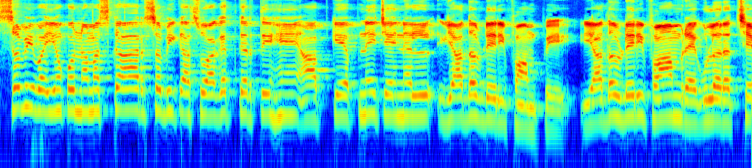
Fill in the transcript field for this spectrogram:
सभी भाइयों को नमस्कार, सभी का स्वागत करते हैं आपके अपने चैनल यादव डेयरी फार्म पे। यादव डेयरी फार्म रेगुलर अच्छे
